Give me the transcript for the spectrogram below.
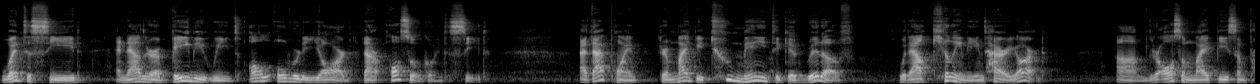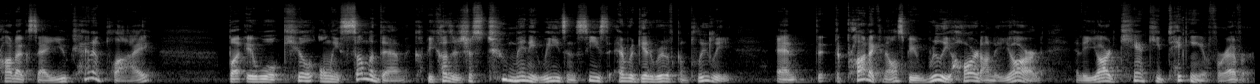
went to seed and now there are baby weeds all over the yard that are also going to seed. At that point, there might be too many to get rid of without killing the entire yard. Um, there also might be some products that you can apply, but it will kill only some of them because there's just too many weeds and seeds to ever get rid of completely. And the, the product can also be really hard on the yard, and the yard can't keep taking it forever.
